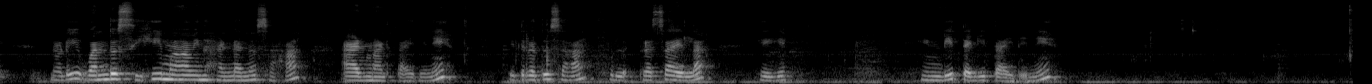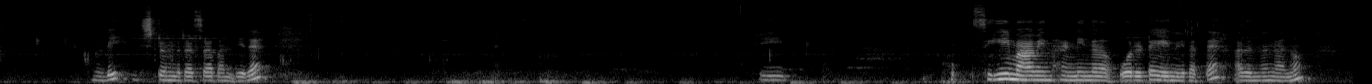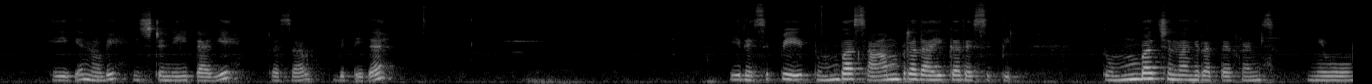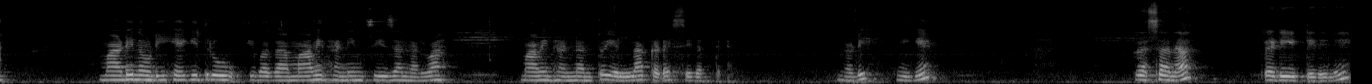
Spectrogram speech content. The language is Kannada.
ನೋಡಿ ಒಂದು ಸಿಹಿ ಮಾವಿನ ಹಣ್ಣನ್ನು ಸಹ ಆ್ಯಡ್ ಮಾಡ್ತಾ ಇದ್ದೀನಿ. ಇದರದ್ದು ಸಹ ಫುಲ್ ರಸ ಎಲ್ಲ ಹೀಗೆ ಹಿಂಡಿ ತೆಗಿತಾ ಇದ್ದೀನಿ. ನೋಡಿ ಇಷ್ಟೊಂದು ರಸ ಬಂದಿದೆ. ಈ ಸಿಹಿ ಮಾವಿನ ಹಣ್ಣಿನ ಒರಟೆ ಏನಿರುತ್ತೆ ಅದನ್ನು ನಾನು ಹೀಗೆ ನೋಡಿ ಇಷ್ಟು ನೀಟಾಗಿ ರಸ ಬಿಟ್ಟಿದೆ. ಈ ರೆಸಿಪಿ ತುಂಬ ಸಾಂಪ್ರದಾಯಿಕ ರೆಸಿಪಿ. ತುಂಬ ಚೆನ್ನಾಗಿರುತ್ತೆ ಫ್ರೆಂಡ್ಸ್ ನೀವು ಮಾಡಿ ನೋಡಿ ಹೇಗಿದ್ದರೂ ಇವಾಗ ಮಾವಿನ ಹಣ್ಣಿನ ಸೀಸನ್ ಅಲ್ವಾ? ಮಾವಿನ ಹಣ್ಣಂತೂ ಎಲ್ಲ ಕಡೆ ಸಿಗತ್ತೆ. ನೋಡಿ ಹೀಗೆ ರಸನ ರೆಡಿ ಇಟ್ಟಿದ್ದೀನಿ.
